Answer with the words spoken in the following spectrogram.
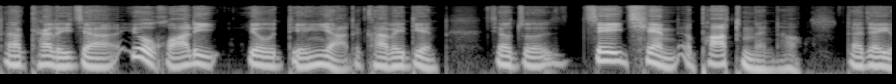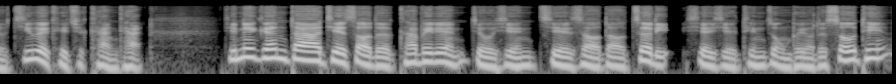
他开了一家又华丽又典雅的咖啡店，叫做 Z Chain Apartment 哈，大家有机会可以去看看。今天跟大家介绍的咖啡店就先介绍到这里，谢谢听众朋友的收听，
